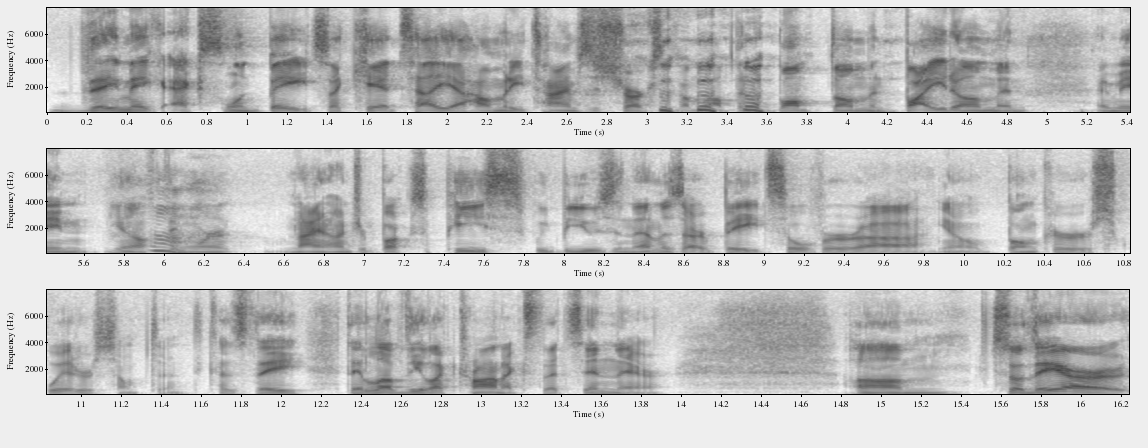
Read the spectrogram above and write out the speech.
they make excellent baits. I can't tell you how many times the sharks come up and bump them and bite them. And I mean, you know, if they weren't 900 bucks a piece, we'd be using them as our baits over, uh, you know, bunker or squid or something because they, they love the electronics that's in there. Um, so they are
